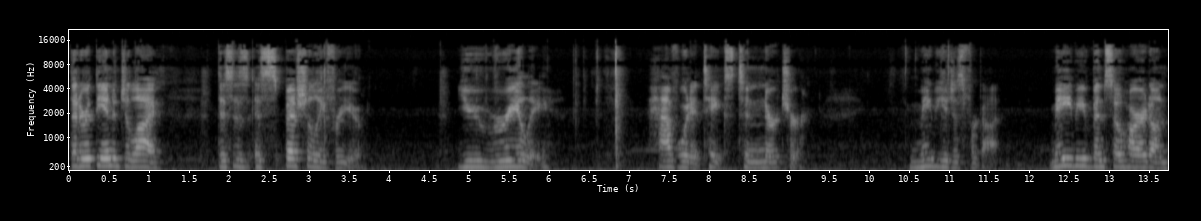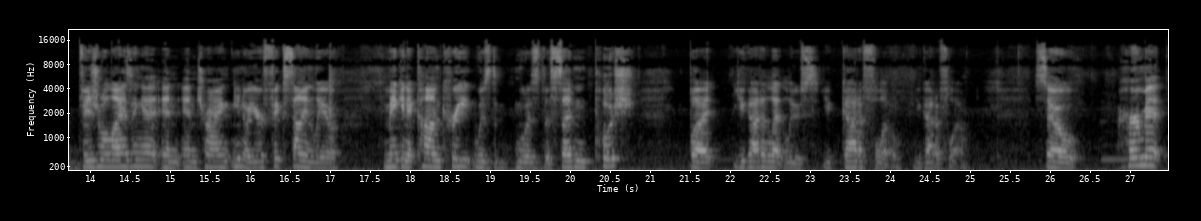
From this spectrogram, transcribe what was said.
that are at the end of July, this is especially for you. You really have what it takes to nurture. Maybe you just forgot. Maybe you've been so hard on visualizing it and, and trying, you know, your fixed sign, Leo. Making it concrete was the was the sudden push, but you gotta let loose. You gotta flow. You gotta flow. So Hermit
